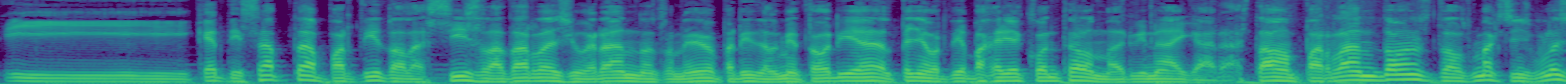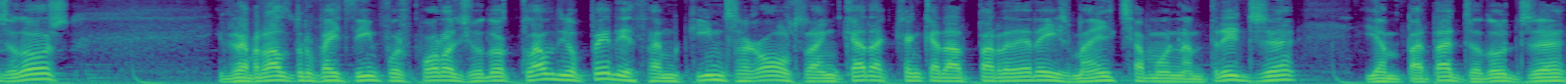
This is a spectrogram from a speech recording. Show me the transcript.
i aquest dissabte, a partir de les 6 de la tarda, jugaran doncs, el meu partit del Metòria, el Penya Martí Pajaria contra el Marina Egara. Estàvem parlant, doncs, dels màxims golejadors i rebrà el trofeig d'Infosport el jugador Claudio Pérez amb 15 gols, encara que han quedat per darrere Ismael Chamon amb 13 i empatats a 12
